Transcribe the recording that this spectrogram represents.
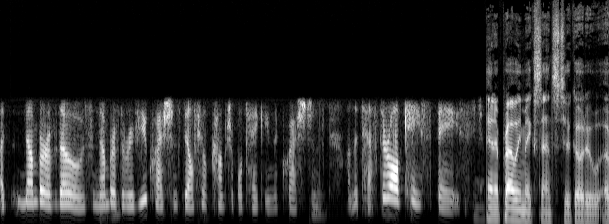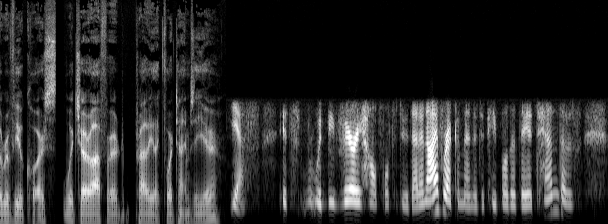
a number of those, a number of mm-hmm. the review questions, they'll feel comfortable taking the questions on the test. They're all case based. And it probably makes sense to go to a review course, which are offered probably like four times a year. Yes, it would be very helpful to do that. And I've recommended to people that they attend those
